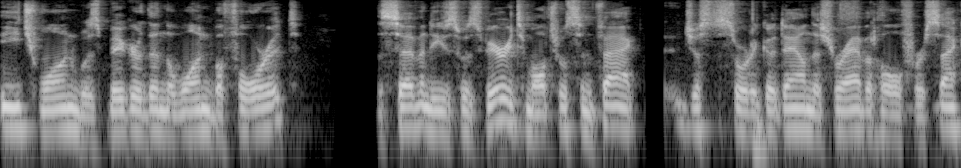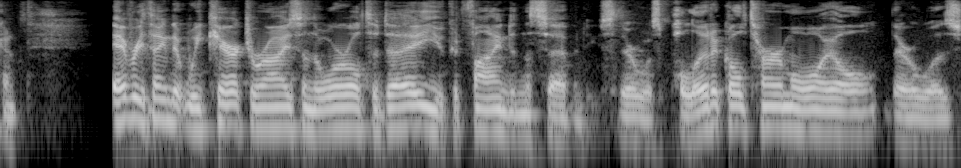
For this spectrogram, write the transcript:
each one was bigger than the one before it the 70s was very tumultuous. In fact, just to sort of go down this rabbit hole for a second, everything that we characterize in the world today you could find in the 70s. There was political turmoil, there was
